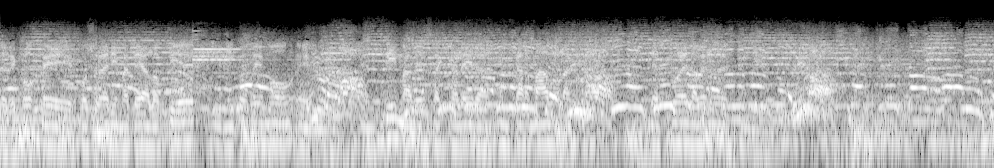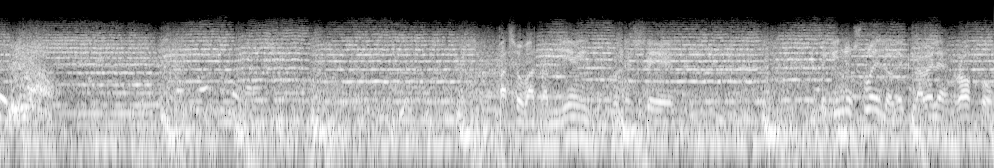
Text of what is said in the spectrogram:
Le recoge José de Arimatea a los pies y Nicodemo en- encima de esa escalera, encarmado la cruz, después de haberlo descendido. Paso va también con ese pequeño suelo de claveles rojos.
